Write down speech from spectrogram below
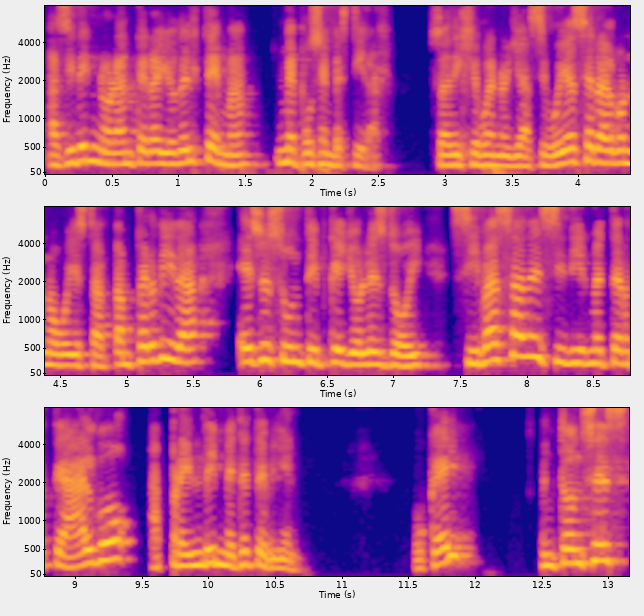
Así de ignorante era yo del tema, me puse a investigar. O sea, dije, bueno, ya, si voy a hacer algo, no voy a estar tan perdida. Eso es un tip que yo les doy. Si vas a decidir meterte a algo, aprende y métete bien. ¿Ok? Entonces,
